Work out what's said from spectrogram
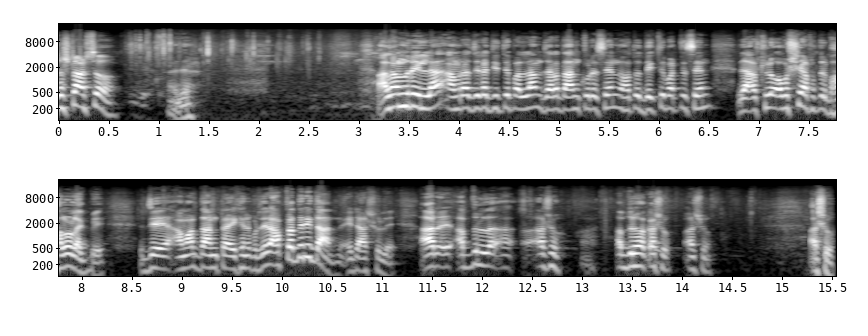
জ্যোৎস্না আসছো আচ্ছা। আলহামদুলিল্লাহ, আমরা যেটা দিতে পারলাম, যারা দান করেছেন, হয়তো দেখতে পারতেছেন যে আসলে অবশ্যই আপনাদের ভালো লাগবে যে আমার দানটা এখানে পড়ছে। আপনাদেরই দান, এটা আসলে। আর আবদুল্লাহ, আসো আব্দুল হক, আসো আসো আসো।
